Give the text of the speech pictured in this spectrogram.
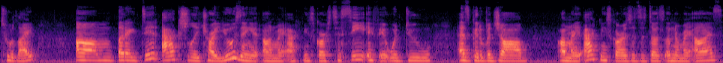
too light. Um, but I did actually try using it on my acne scars to see if it would do as good of a job on my acne scars as it does under my eyes.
